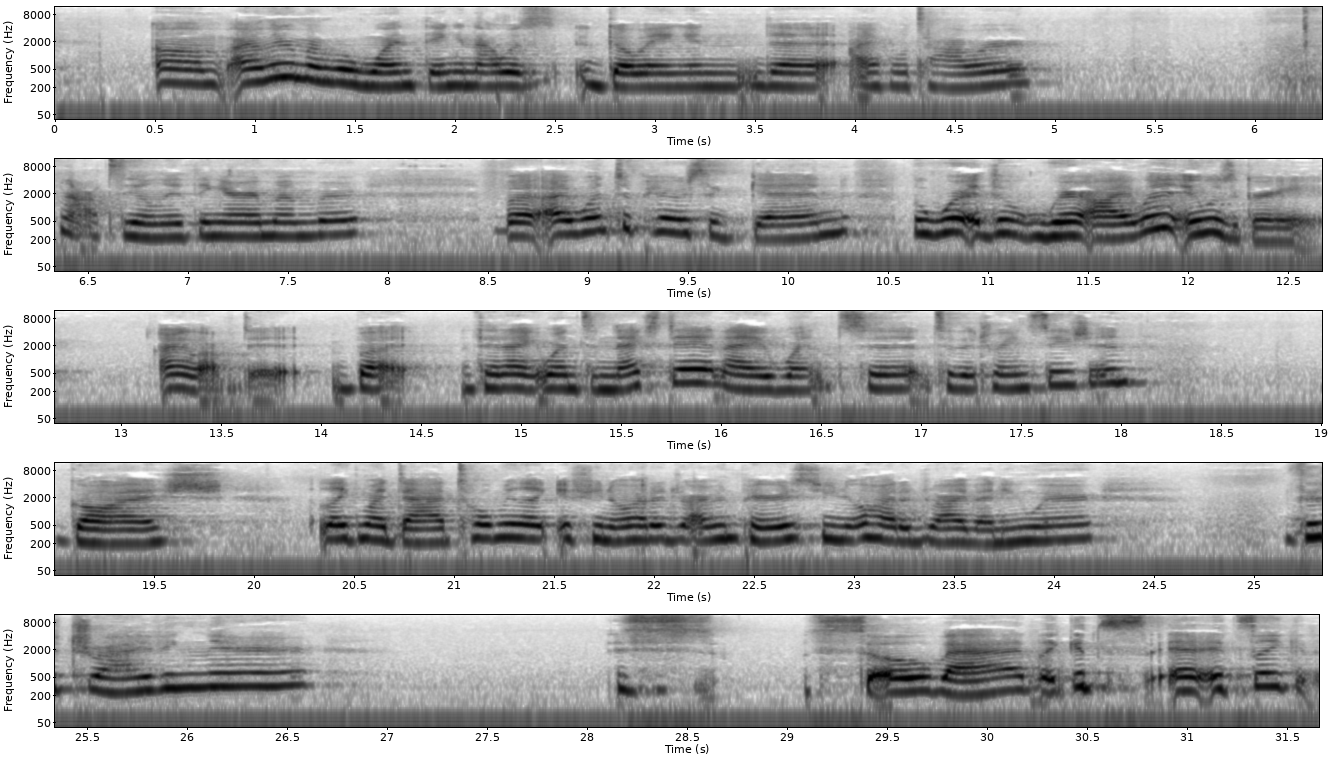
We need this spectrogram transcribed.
Um, I only remember one thing, and that was going in the Eiffel Tower. That's the only thing I remember. But I went to Paris again. The where the where I went, it was great. I loved it. But then I went the next day, and I went to to the train station. Gosh, like my dad told me, like if you know how to drive in Paris, you know how to drive anywhere. The driving there is so bad. Like it's it's like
